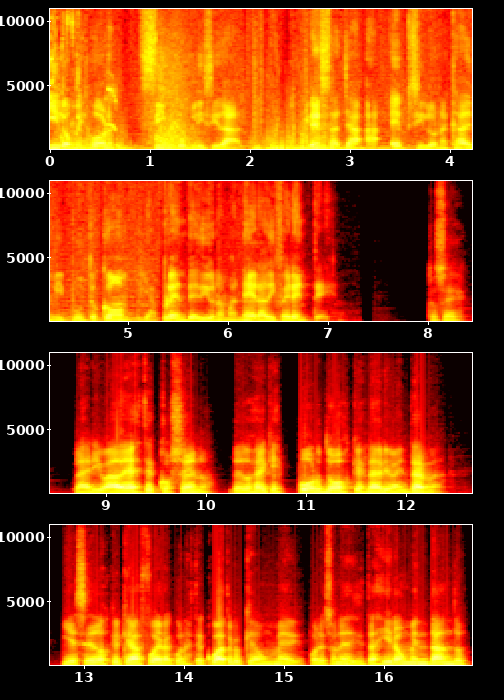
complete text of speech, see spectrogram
Y lo mejor, sin publicidad. Ingresa ya a epsilonacademy.com y aprende de una manera diferente. Entonces, la derivada de este, coseno de 2x por 2, que es la derivada interna. Y ese 2 que queda afuera con este 4 queda un medio. Por eso necesitas ir aumentando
